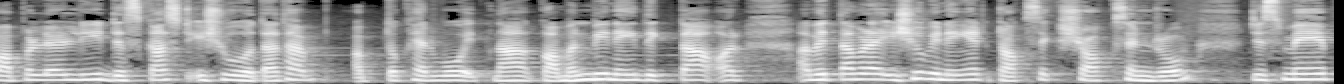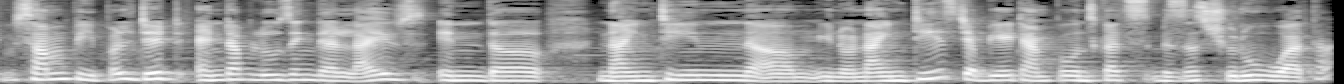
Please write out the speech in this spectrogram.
पॉपुलरली डिस्कस्ड इशू होता था अब तो खैर वो इतना कॉमन भी नहीं दिखता और अब इतना बड़ा इशू भी नहीं है टॉक्सिक शॉक सिंड्रोम जिसमें some people did end up losing their lives in the nineteen you know nineties जब ये टैम्पोन्स का बिज़नेस शुरू हुआ था।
